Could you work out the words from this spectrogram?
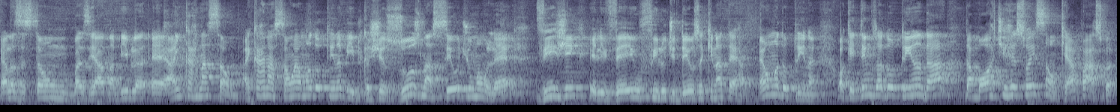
elas estão baseadas na Bíblia, é a encarnação. A encarnação é uma doutrina bíblica. Jesus nasceu de uma mulher virgem, ele veio, o Filho de Deus aqui na terra. É uma doutrina. Ok, temos a doutrina da, da morte e ressurreição, que é a Páscoa.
